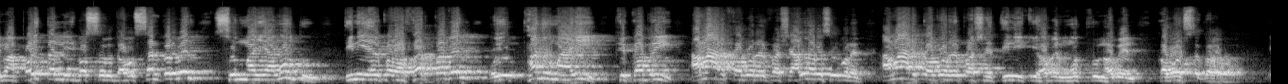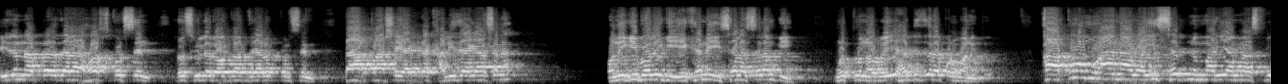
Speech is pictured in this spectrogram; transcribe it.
এবং পঁয়তাল্লিশ অবস্থান করবেন। সুম্মাইয়ামুতু তিনি এরপর অফাত পাবেন। ওই উত্থানু মাই কি কবরি, আমার কবরের পাশে, আল্লাহ রসুল বলেন, আমার কবরের পাশে তিনি কি হবেন? মতফুন হবেন, কবরস্থ করা এই জন্য আপনারা যারা হজ করছেন, রসুলের অবদার জিয়ারত করছেন, তার পাশে একটা খালি জায়গা আছে না? অনেকেই বলে কি, এখানে ঈসা আলাহিস সালাম কি? মতফুন হবে, এই হাদিস দ্বারা প্রমাণিত। আনা ওয়া ঈসা ইবনে মারইয়াম আসবি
